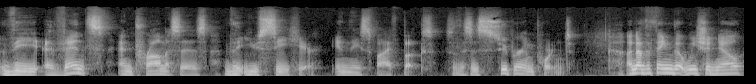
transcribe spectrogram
the events and promises that you see here in these five books. So, this is super important. Another thing that we should know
